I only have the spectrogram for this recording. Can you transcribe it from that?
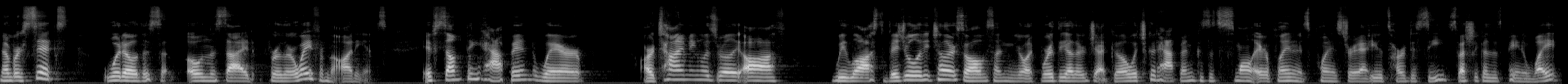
Number six would own the, own the side further away from the audience. If something happened where our timing was really off, we lost visual of each other, so all of a sudden you're like, where'd the other jet go? Which could happen because it's a small airplane and it's pointed straight at you. It's hard to see, especially because it's painted white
